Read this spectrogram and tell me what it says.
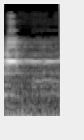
you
